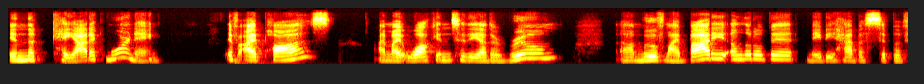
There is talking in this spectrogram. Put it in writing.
in the chaotic morning, if I pause, I might walk into the other room, uh, move my body a little bit, maybe have a sip of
